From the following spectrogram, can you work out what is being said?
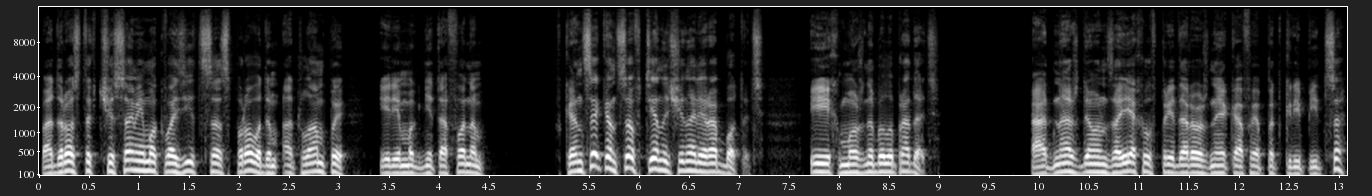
Подросток часами мог возиться с проводом от лампы или магнитофоном. В конце концов, те начинали работать, и их можно было продать. Однажды он заехал в придорожное кафе подкрепиться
